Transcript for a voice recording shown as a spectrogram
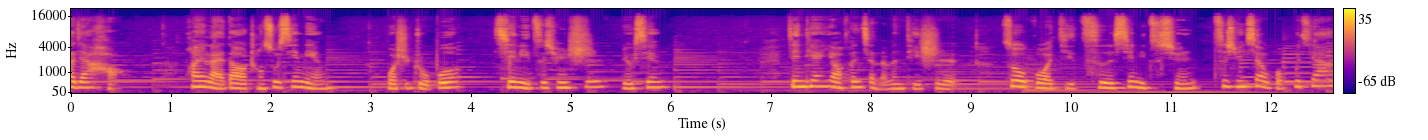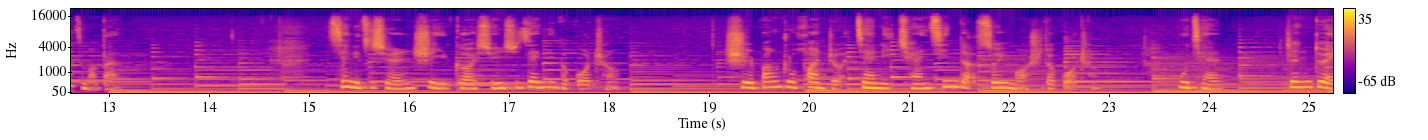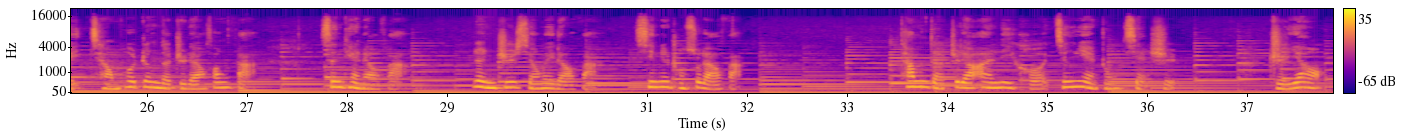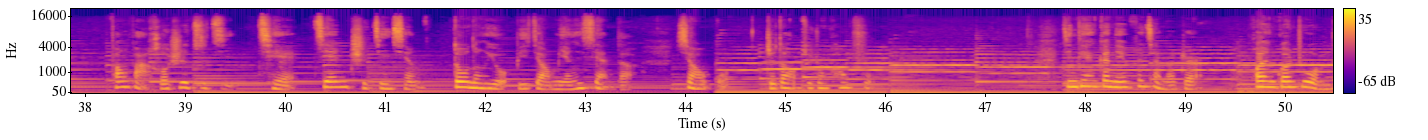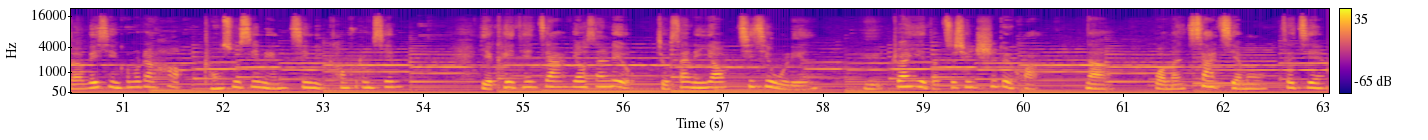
大家好，欢迎来到重塑心灵，我是主播心理咨询师刘星。今天要分享的问题是：做过几次心理咨询，咨询效果不佳怎么办？心理咨询是一个循序渐进的过程，是帮助患者建立全新的思维模式的过程。目前，针对强迫症的治疗方法，森田疗法。认知行为疗法、心灵重塑疗法，他们的治疗案例和经验中显示，只要方法合适自己且坚持进行，都能有比较明显的效果，直到最终康复。今天跟您分享到这儿，欢迎关注我们的微信公众账号“重塑心灵心理康复中心”，也可以添加幺三六九三零幺七七五零。与专业的咨询师对话，那我们下期节目再见。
